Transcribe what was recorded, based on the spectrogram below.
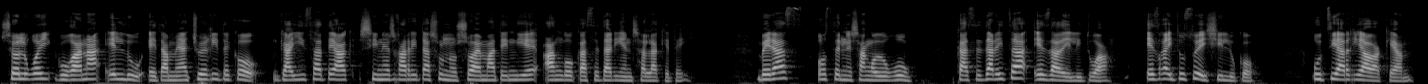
solguei gugana heldu eta mehatxu egiteko gai izateak sinesgarritasun osoa ematen die hango kazetarien salaketei. Beraz, ozen esango dugu, kazetaritza ez da delitua, ez gaituzu eixilduko, utzi argia bakean.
